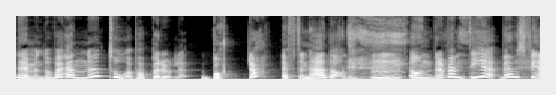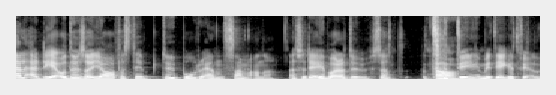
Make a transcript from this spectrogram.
Nej men då var ännu en toapapperrulle borta efter den här dagen. Mm, undrar vem det, vems fel är det? Och du sa ja fast det, du bor ensam Anna. Alltså det är ju bara du så att Ja. det är mitt eget fel.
